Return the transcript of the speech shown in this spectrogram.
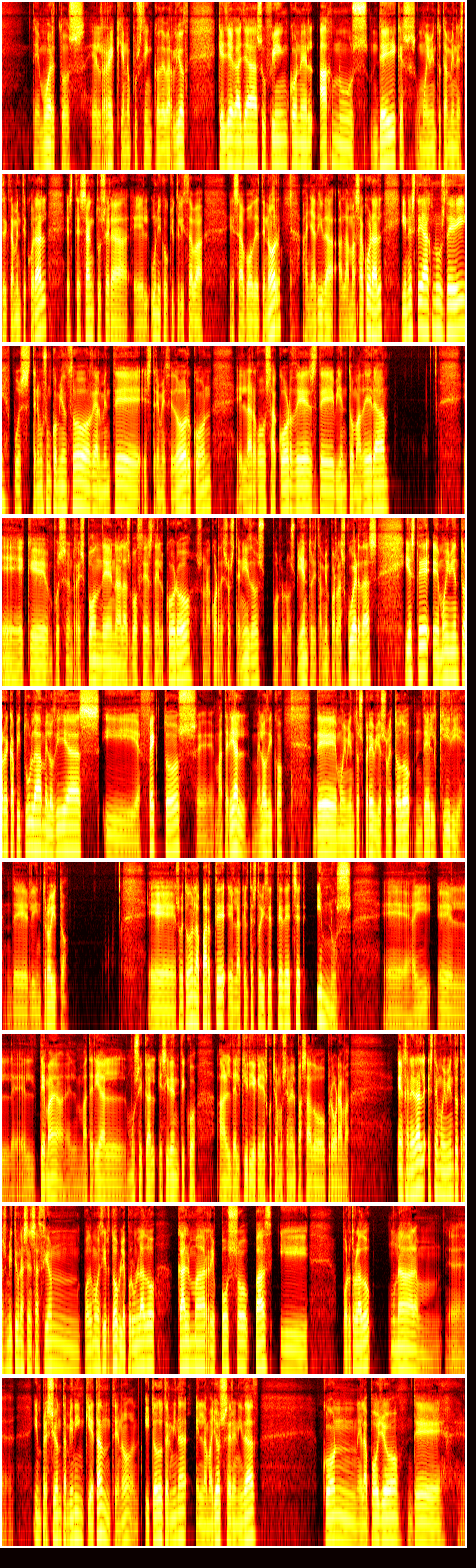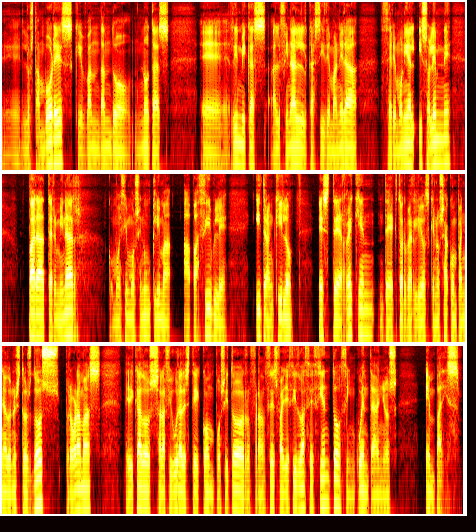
de Muertos, el Requiem Opus 5 de Berlioz, que llega ya a su fin con el Agnus Dei, que es un movimiento también estrictamente coral. Este Sanctus era el único que utilizaba esa voz de tenor añadida a la masa coral y en este Agnus Dei pues tenemos un comienzo realmente estremecedor con eh, largos acordes de viento madera eh, que pues responden a las voces del coro, son acordes sostenidos por los vientos y también por las cuerdas, y este eh, movimiento recapitula melodías y efectos, eh, material melódico de movimientos previos, sobre todo del Kyrie, del introito. sobre todo en la parte en la que el texto dice Te decet himnus, eh, ahí el, tema, el material musical es idéntico al del Kyrie que ya escuchamos en el pasado programa. En general, este movimiento transmite una sensación, podemos decir, doble. Por un lado, calma, reposo, paz y, por otro lado, una eh, impresión también inquietante, ¿no? Y todo termina en la mayor serenidad, con el apoyo de eh, los tambores que van dando notas eh, rítmicas al final casi de manera ceremonial y solemne para terminar, como decimos, en un clima apacible y tranquilo, este requiem de Héctor Berlioz que nos ha acompañado en estos dos programas dedicados a la figura de este compositor francés fallecido hace 150 años en París.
